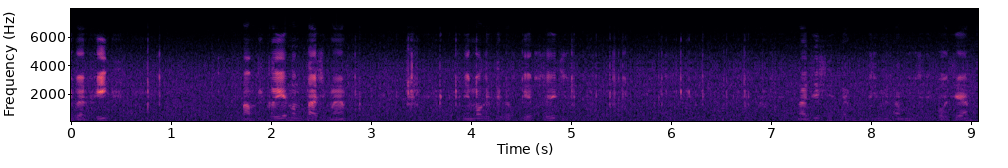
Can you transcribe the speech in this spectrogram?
Fiberfix. Mam tylko jedną taśmę, nie mogę tego spieszyć. Na 10 sekund musimy zanurzyć w wodzie.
